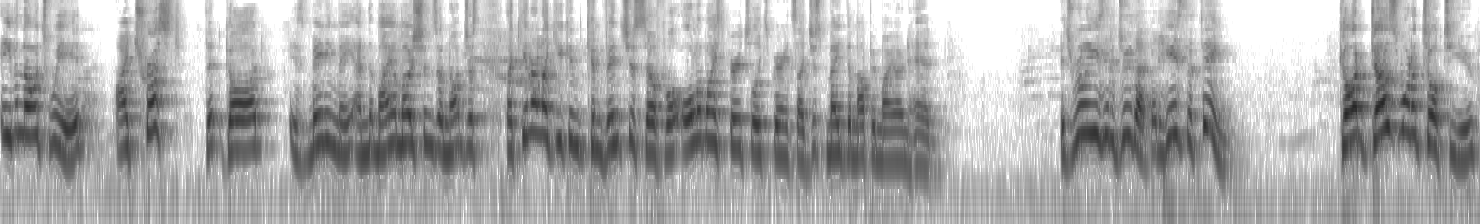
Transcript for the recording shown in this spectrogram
even though it's weird, I trust that God is meeting me and that my emotions are not just like, you know, like you can convince yourself, well, all of my spiritual experience, I just made them up in my own head. It's really easy to do that, but here's the thing God does want to talk to you,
